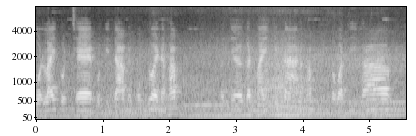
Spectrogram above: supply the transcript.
กดไลค์กดแชร์กดติดตามให้ผมด้วยนะครับแล้วเจอกันใหม่คลิปหน้านะครับ สวัสดีครับ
